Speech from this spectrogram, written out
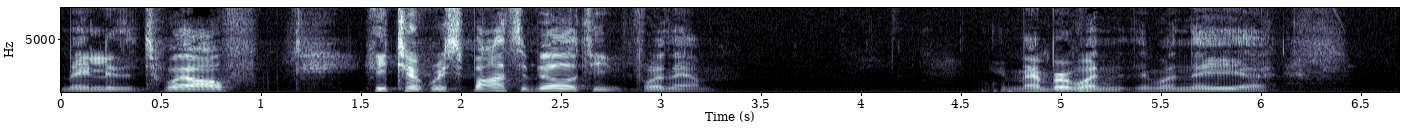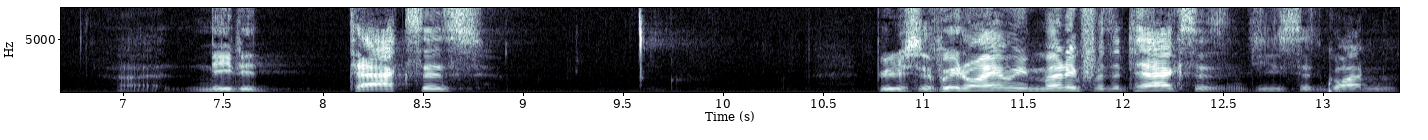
mainly the 12, he took responsibility for them. Remember when, when they uh, uh, needed taxes? Peter said, We don't have any money for the taxes. And Jesus said, Go out and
